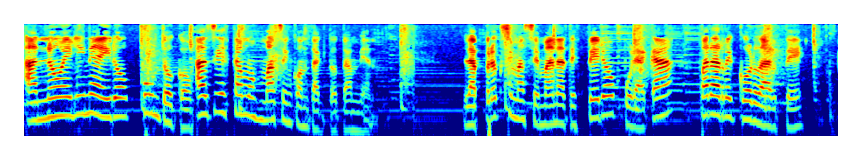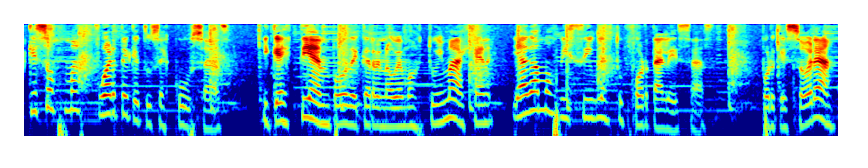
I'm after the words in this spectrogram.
a noelineiro.com, así estamos más en contacto también. La próxima semana te espero por acá para recordarte que sos más fuerte que tus excusas y que es tiempo de que renovemos tu imagen y hagamos visibles tus fortalezas, porque es hora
